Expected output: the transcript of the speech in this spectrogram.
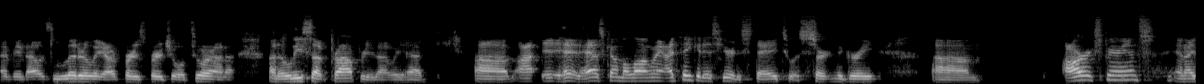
I mean, that was literally our first virtual tour on a on a lease up property that we had. Uh, it, it, has come a long way. I think it is here to stay to a certain degree. Um, our experience, and I,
